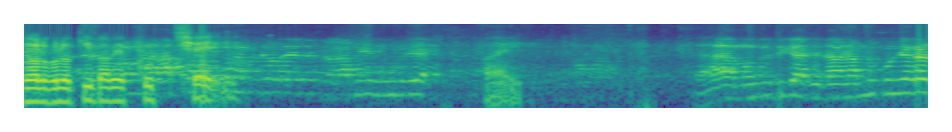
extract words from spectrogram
জলগুলো কীভাবে ফুটছে? ভাই। হ্যাঁ মন্দির দিকে আছে কোন জায়গায়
